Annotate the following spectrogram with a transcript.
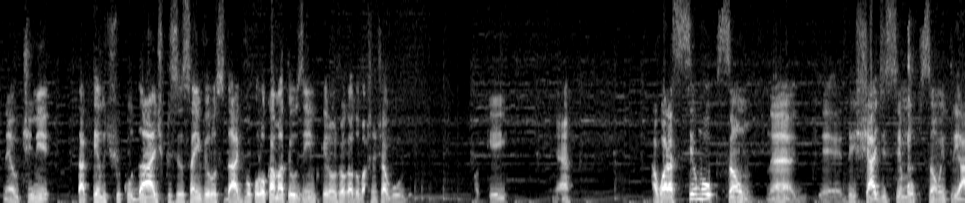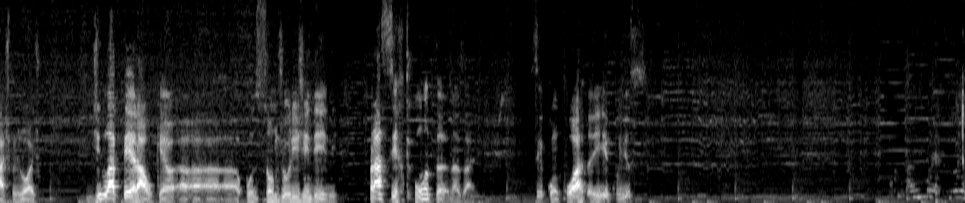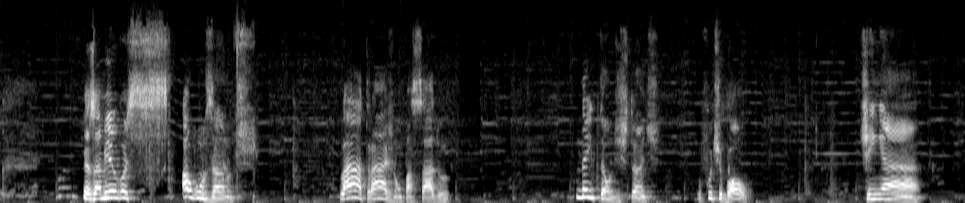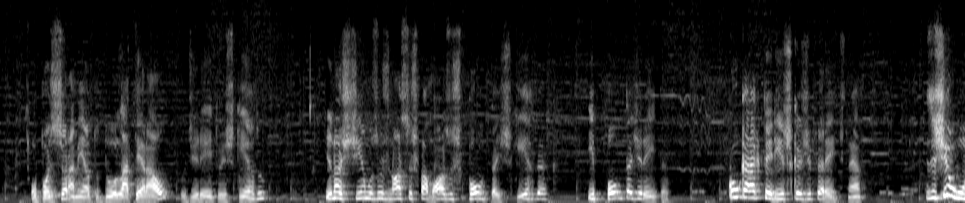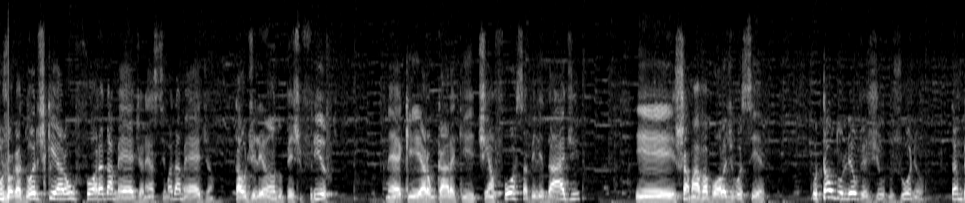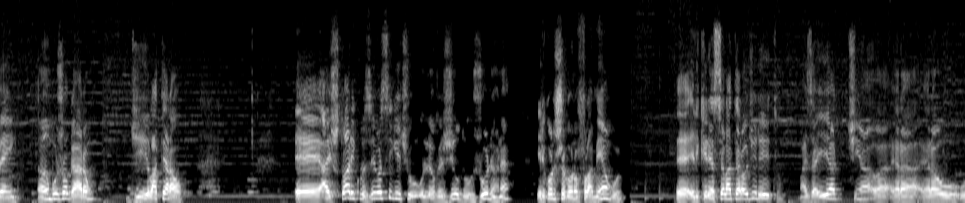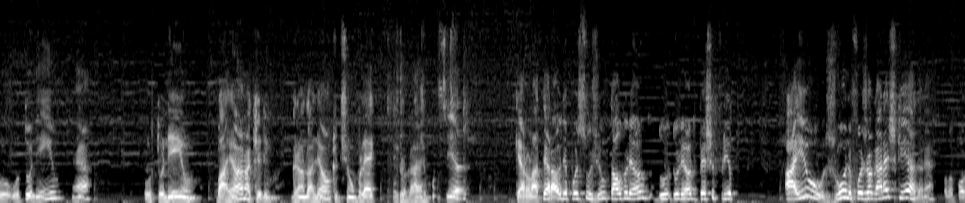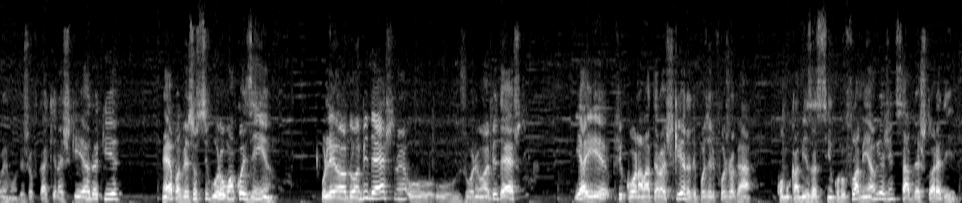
né? O time tá tendo dificuldade, precisa sair em velocidade, vou colocar Mateuzinho porque ele é um jogador bastante agudo. OK, né? Agora, ser uma opção, né? É, deixar de ser uma opção, entre aspas, lógico, de lateral, que é a, a, a posição de origem dele, para ser ponta, Nazário. Você concorda aí com isso? Meus amigos, alguns anos, lá atrás, num passado nem tão distante, o futebol tinha o posicionamento do lateral, o direito e o esquerdo, e nós tínhamos os nossos famosos ponta esquerda e ponta direita, com características diferentes, né? Existiam alguns jogadores que eram fora da média, né? acima da média. Tal de Leandro Peixe Frito, né? que era um cara que tinha força, habilidade e chamava a bola de você. O tal do Leo Júnior também. Ambos jogaram de lateral. É, a história, inclusive, é o seguinte: o Leo Júnior, né? Ele, quando chegou no Flamengo, é, ele queria ser lateral direito. Mas aí tinha, era, era o, o, o Tuninho, né? O Tuninho baiano, aquele grandalhão que tinha um black jogado de pulseira, que era o lateral, e depois surgiu o tal do Leandro, do, do Leandro Peixe Frito. Aí o Júnior foi jogar na esquerda, né? Falou, pô, meu irmão, deixa eu ficar aqui na esquerda aqui, né? Pra ver se eu seguro alguma coisinha. O Leandro ambidestro, né? O, o Júnior ambidestro. E aí ficou na lateral esquerda, depois ele foi jogar como camisa 5 no Flamengo e a gente sabe da história dele.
